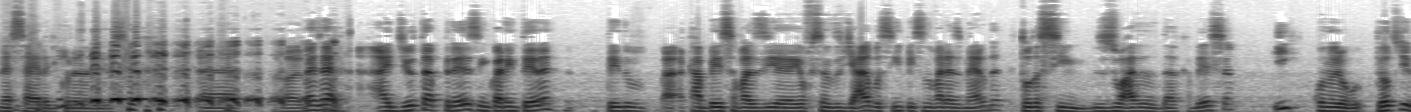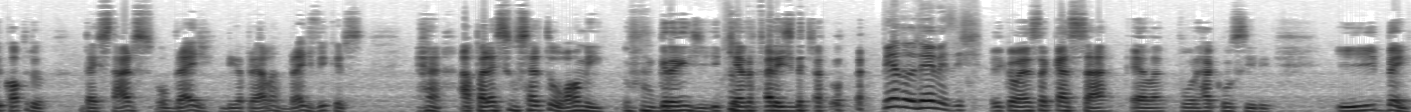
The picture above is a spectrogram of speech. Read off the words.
nessa era de coronavírus. Olha, Mas é, a Jill tá presa em quarentena, tendo a cabeça vazia e oficina do diabo, assim, pensando várias merda, toda assim, zoada da cabeça. E quando o piloto de helicóptero da Stars, o Brad, liga pra ela, Brad Vickers, aparece um certo homem grande e quebra a parede dela. Pedro Nemesis. e começa a caçar ela por Raccoon City. E, bem,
